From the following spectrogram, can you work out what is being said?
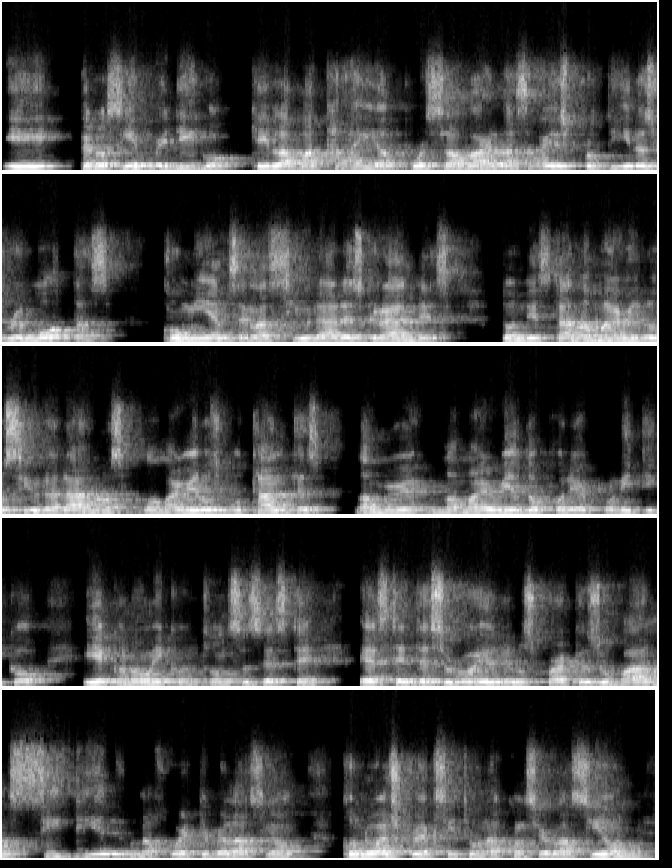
Y, pero siempre digo que la batalla por salvar las áreas protegidas remotas comienza en las ciudades grandes donde están la mayoría de los ciudadanos, la mayoría de los votantes, la, mayoría del poder político y económico. Entonces, este, este desarrollo de los parques urbanos sí tiene una fuerte relación con nuestro éxito en la conservación,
